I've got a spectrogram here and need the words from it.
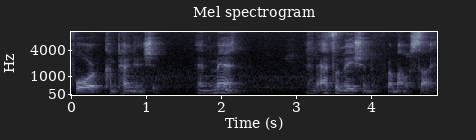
for companionship and men and affirmation from outside.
